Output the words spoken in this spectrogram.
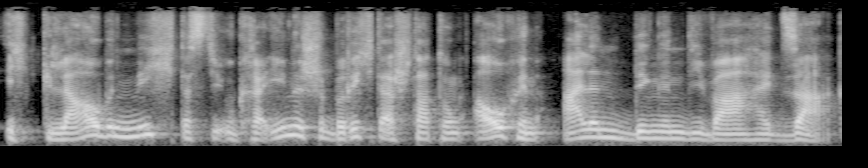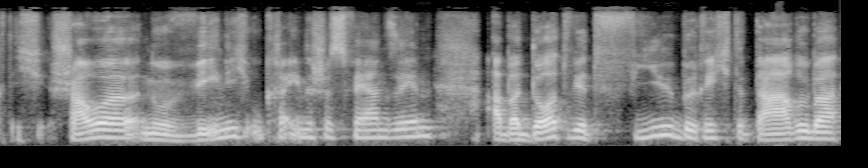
Ich glaube nicht, dass die ukrainische Berichterstattung auch in allen Dingen die Wahrheit sagt. Ich schaue nur wenig ukrainisches Fernsehen, aber dort wird viel berichtet darüber,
